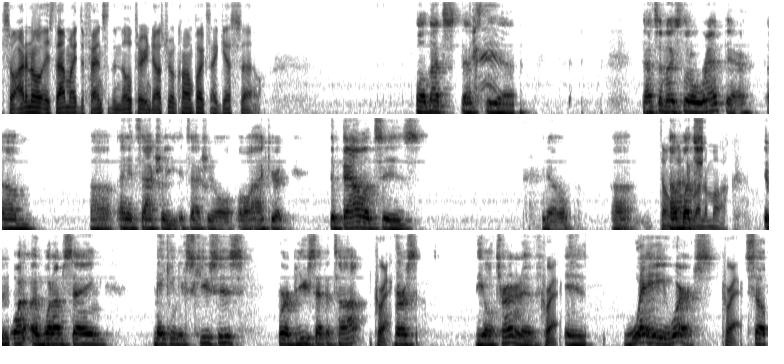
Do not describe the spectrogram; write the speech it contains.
So I don't know. Is that my defense of the military-industrial complex? I guess so. Well, that's that's the uh, that's a nice little rant there. Um, uh, and it's actually it's actually all, all accurate. The balance is, you know, uh, don't how much run amok. What, what I'm saying, making excuses for abuse at the top, correct, versus the alternative, correct, is way worse, correct. So,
